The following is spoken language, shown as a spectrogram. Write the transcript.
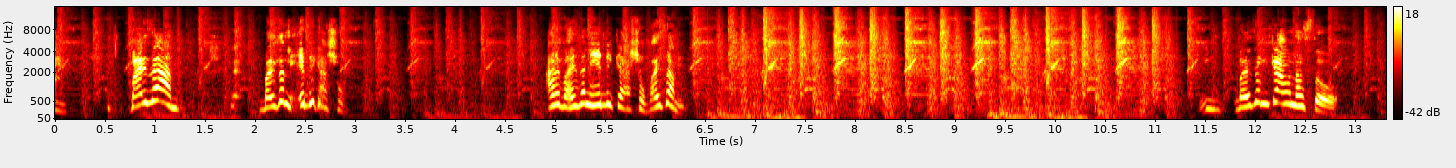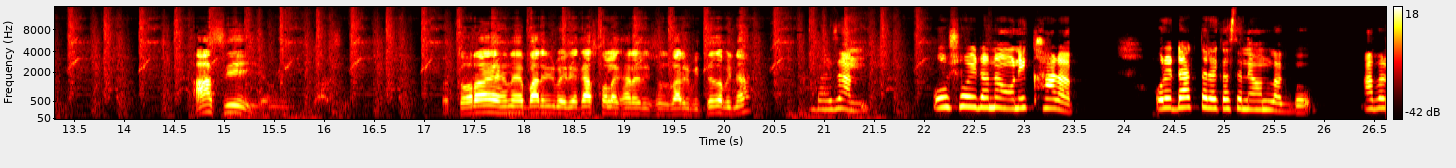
ভাইজান ভাইজান ভাইজান এদিকে আসো। আরে ভাইজান এদিকে আসো ভাইজান। ভাইজান কেমন আছো? আছি আমি আছি। তোরা এখানে বাড়ির বাইরে গাছতলায় খাড়া দিছিস বাড়ির ভিতরে যাবি না? ভাইজান ও শরীরটা না অনেক খারাপ। ওরে ডাক্তারের কাছে নেওয়ান লাগবো। আবার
